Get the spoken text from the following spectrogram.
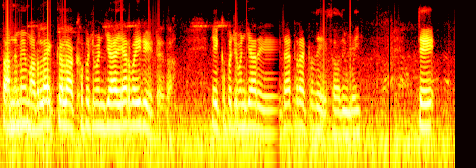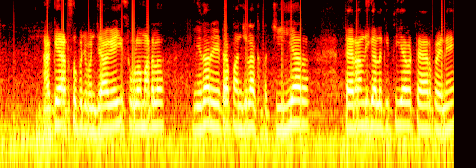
97 ਮਾਡਲ ਹੈ 1 ਲੱਖ 55000 ਬਾਈ ਰੇਟ ਇਹਦਾ 155 ਰੇਟ ਹੈ ਟਰੈਕਟਰ ਦੇਖ ਸਕਦੇ ਹੋ ਬਾਈ, ਤੇ ਅੱਗੇ 855 ਆ ਗਿਆ ਜੀ 16 ਮਾਡਲ ਇਹਦਾ ਰੇਟ ਹੈ 5 ਲੱਖ 25000 ਟਾਇਰਾਂ ਦੀ ਗੱਲ ਕੀਤੀ ਜਾਵੇ ਟਾਇਰ ਪਏ ਨੇ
